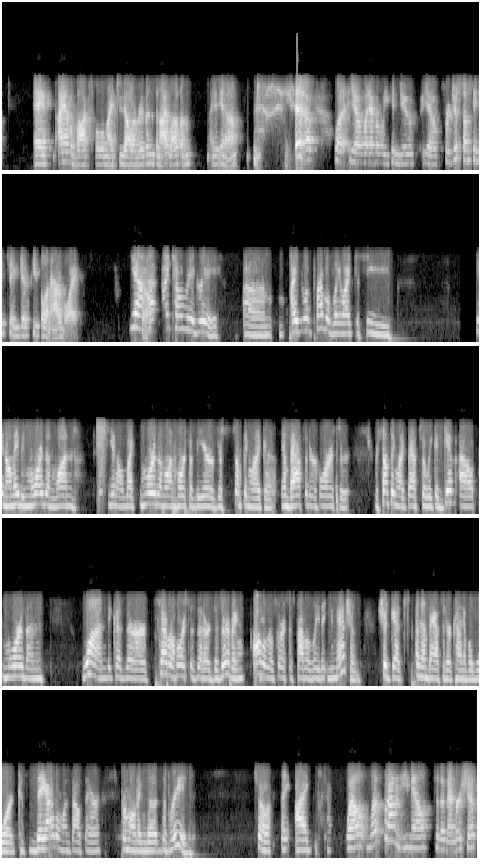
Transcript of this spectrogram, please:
hey i have a box full of my two dollar ribbons and i love them I, you know you know what you know whatever we can do you know for just something to give people an attaboy Yeah, So- I, I totally agree. Um, I would probably like to see, you know, maybe more than one, you know, like more than one horse of the year, just something like a ambassador horse or or something like that, so we could give out more than one because there are several horses that are deserving. All of those horses probably that you mentioned should get an ambassador kind of award because they are the ones out there promoting the the breed. So I, I well let's put out an email to the membership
